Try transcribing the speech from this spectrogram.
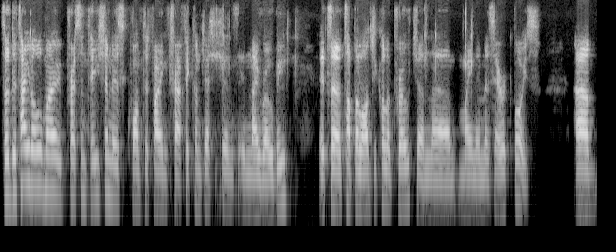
So the title of my presentation is quantifying traffic congestions in Nairobi. It's a topological approach, and uh, my name is Eric Bojs. Um,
